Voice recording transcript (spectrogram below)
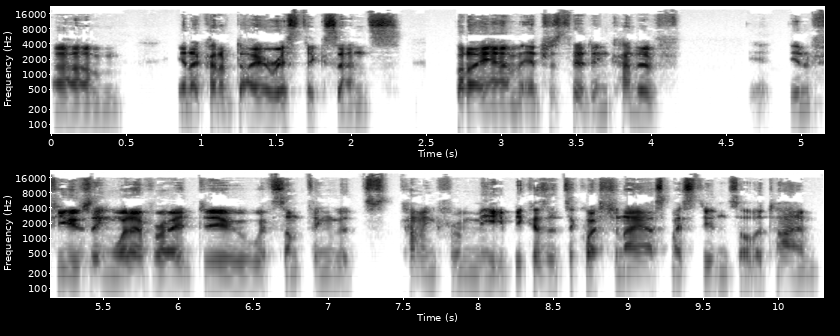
um, in a kind of diaristic sense. But I am interested in kind of infusing whatever I do with something that's coming from me because it's a question I ask my students all the time.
